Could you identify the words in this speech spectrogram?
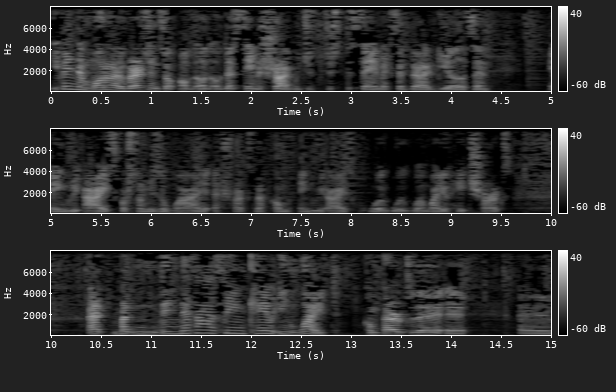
Even the modern versions of, of, of the same shark, which is just the same, except there are gills and angry eyes for some reason. Why a shark's not come with angry eyes? Why, you hate sharks? And, but they never, I think, came in white compared to the uh, uh,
